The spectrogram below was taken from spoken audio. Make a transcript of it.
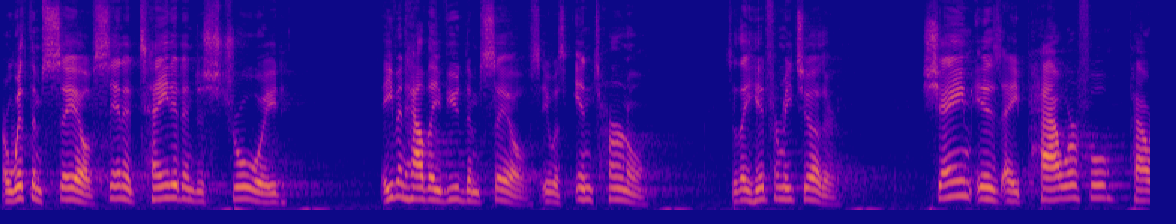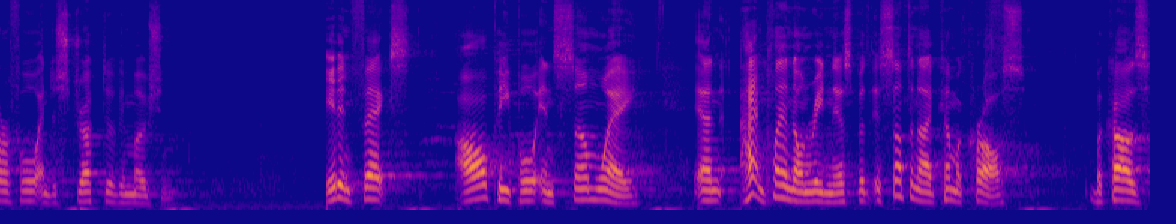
or with themselves. Sin had tainted and destroyed even how they viewed themselves. It was internal. So they hid from each other. Shame is a powerful, powerful, and destructive emotion. It infects all people in some way. And I hadn't planned on reading this, but it's something I'd come across because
